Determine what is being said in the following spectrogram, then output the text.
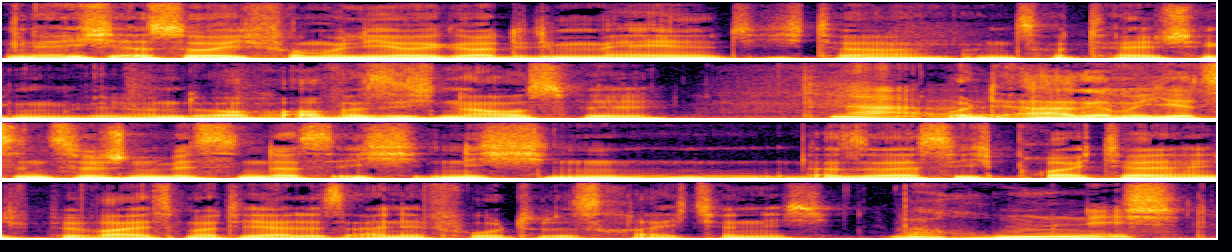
Ich, achso, ich formuliere gerade die Mail, die ich da ans Hotel schicken will und auch, auch was ich hinaus will. Na, Und ärgere mich jetzt inzwischen ein bisschen, dass ich nicht, also weißt ich bräuchte ja nicht Beweismaterial, das eine Foto, das reicht ja nicht. warum nicht?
